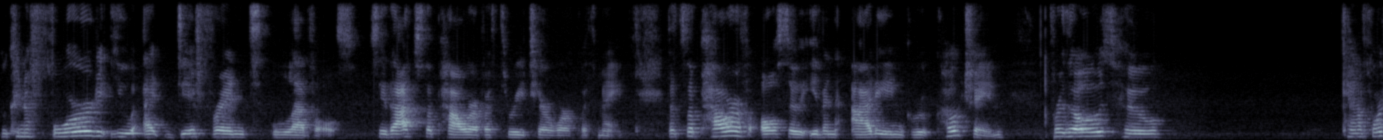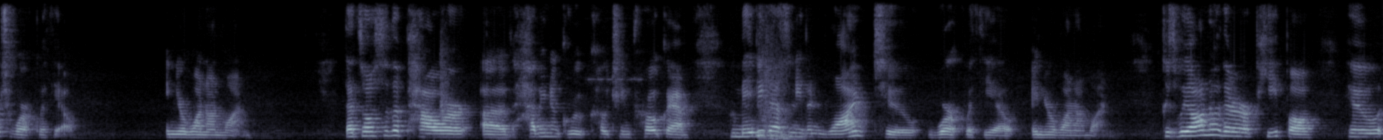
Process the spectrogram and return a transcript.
who can afford you at different levels? See, that's the power of a three tier work with me. That's the power of also even adding group coaching for those who can't afford to work with you in your one on one. That's also the power of having a group coaching program who maybe doesn't even want to work with you in your one on one. Because we all know there are people who,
